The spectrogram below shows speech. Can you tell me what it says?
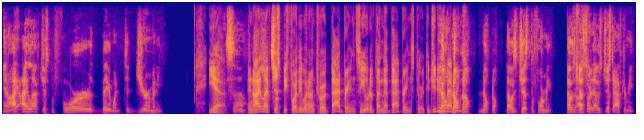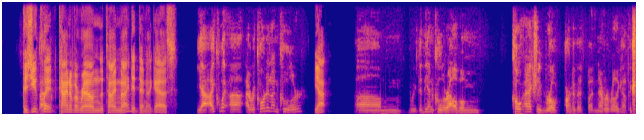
you know I, I left just before they went to Germany yeah. so And I left So- just before they went on tour with Bad Brains, so you would have done that Bad Brains tour. Did you do no the Bad no Brains? no no no that was just before me that was uh, sorry that was just after me Because you Bad quit kind of around the time I did, then I guess. yeah I quit uh, I recorded on Cooler Yeah. Um, we did the Uncooler album. Co- I actually wrote part of it, but never really got the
